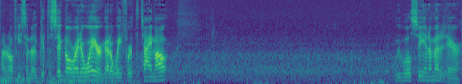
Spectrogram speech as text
I don't know if he's going to get the signal right away or got to wait for it to time out. We will see in a minute here.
